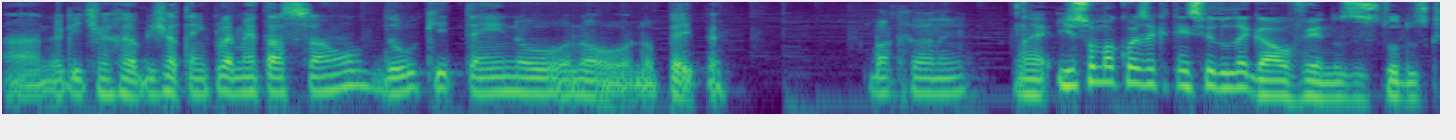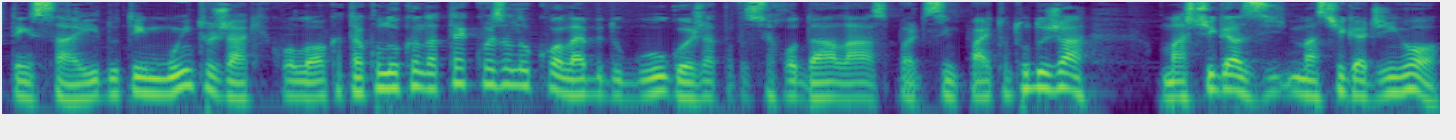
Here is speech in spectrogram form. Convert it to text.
Ah, no GitHub já tem implementação do que tem no, no, no paper. Bacana, hein? É, isso é uma coisa que tem sido legal ver nos estudos que tem saído. Tem muito já que coloca. Tá colocando até coisa no Colab do Google já para você rodar lá as partes em Python, tudo já mastigadinho, ó.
